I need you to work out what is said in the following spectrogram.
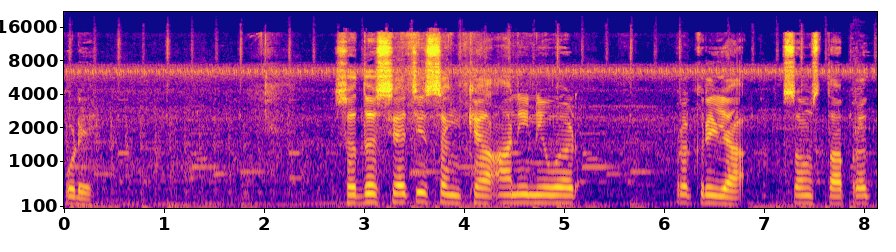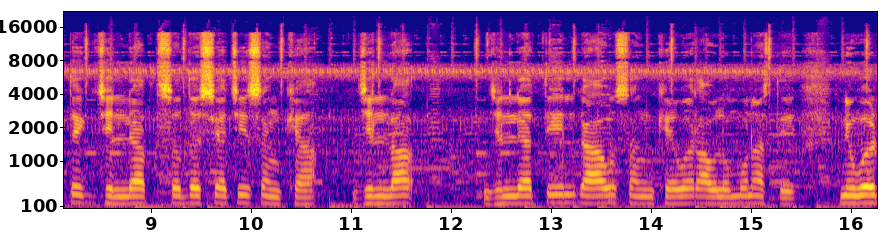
पुढे. सदस्याची संख्या आणि निवड प्रक्रिया. संस्था प्रत्येक जिल्ह्यात सदस्याची संख्या जिल्हा जिल्ह्यातील गाव संख्येवर अवलंबून असते. निवड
